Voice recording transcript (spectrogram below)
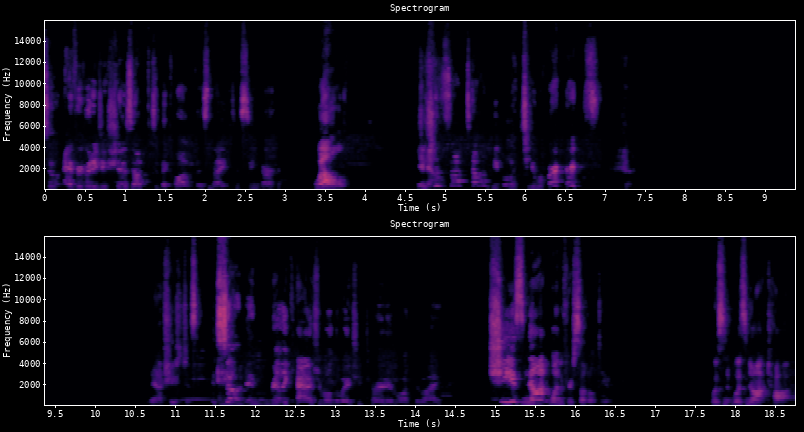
So everybody just shows up to the club this night to see her. Well, you she know. should stop telling people what she works. Now she's just it's so and really casual the way she turned and walked away. She's not one for subtlety. Was was not taught.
